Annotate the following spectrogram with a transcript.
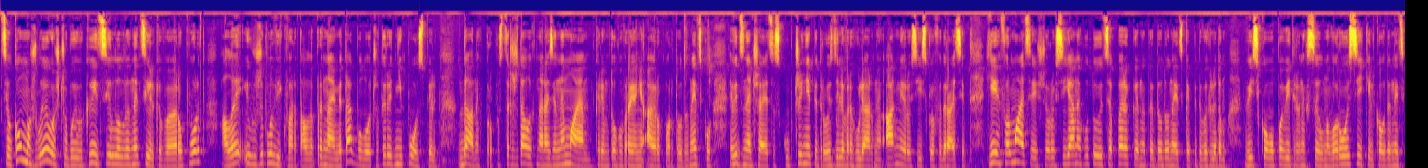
Цілком можливо, що бойовики цілили не тільки в аеропорт, але і у житлові квартали. Принаймні так було чотири дні поспіль. Даних про постраждалих наразі немає. Крім того, в районі аеропорту у Донецьку відзначається скупчення підрозділів регулярної армії Російської Федерації. Є інформація, що росіяни готуються перекинути до Донецька під виглядом військово-повітряних сил Новоросії кілька одиниць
